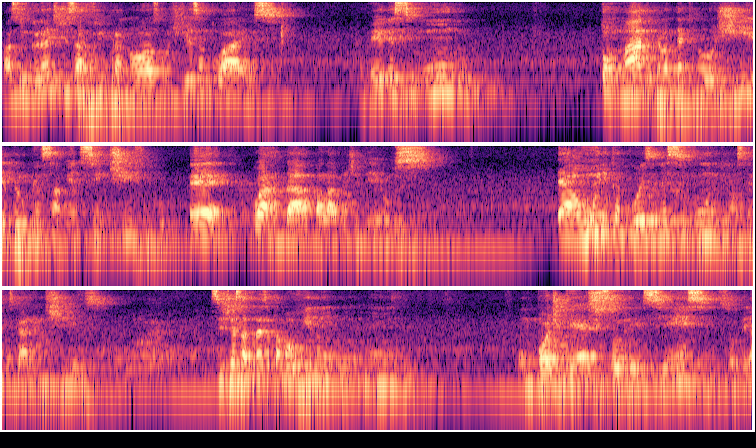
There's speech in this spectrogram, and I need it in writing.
Mas o grande desafio para nós nos dias atuais, no meio desse mundo tomado pela tecnologia, pelo pensamento científico, é guardar a palavra de Deus. É a única coisa nesse mundo que nós temos garantias. Esses dias atrás eu estava ouvindo um, um, um, podcast sobre ciência, sobre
